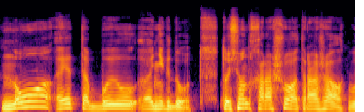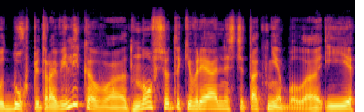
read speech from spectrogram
но это был анекдот. То есть он хорошо отражал как бы, дух Петра Великого, но все-таки в реальности так не было. И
